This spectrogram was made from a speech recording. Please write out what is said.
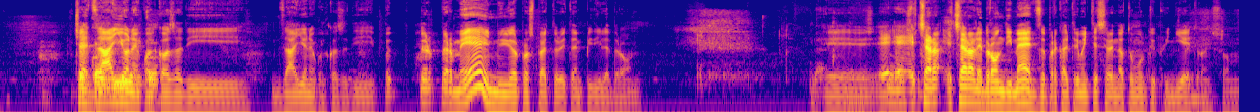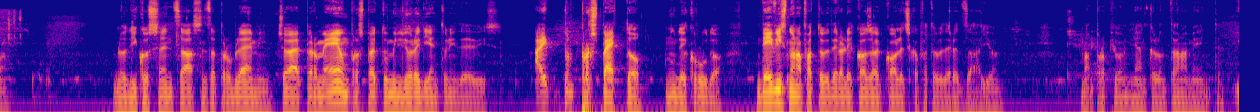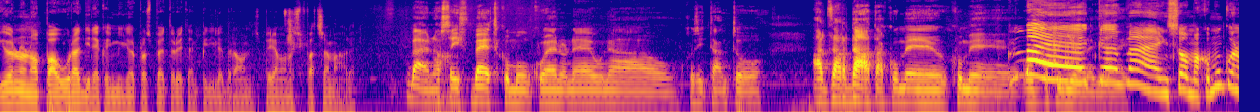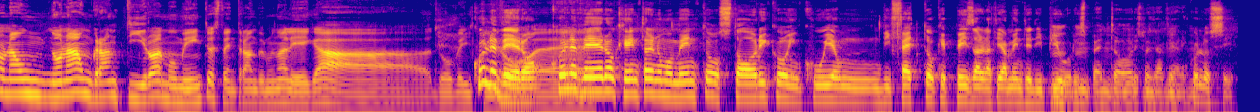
Cioè, Zion è qualcosa di. Zion è qualcosa di. per- Per, me è il miglior prospetto dei tempi di LeBron. Beh, E, e- e c'era, e c'era LeBron di mezzo, perché altrimenti sarei andato molto più indietro, insomma. Lo dico senza, senza problemi. Cioè, per me è un prospetto migliore di Anthony Davis. Hai pro- prospetto, nudo e crudo. Davis non ha fatto vedere le cose al college che ha fatto vedere Zion. Ma proprio neanche lontanamente. Io non ho paura a dire che è il miglior prospetto dei tempi di LeBron. Speriamo non si faccia male. Beh, è una safe bet comunque, eh, non è una un- così tanto azzardata come, come beh, beh, insomma, comunque non ha, un, non ha un gran tiro al momento e sta entrando in una lega dove il Quello è vero, quello è vero che entra in un momento storico in cui è un difetto che pesa relativamente di più Mm, mm, rispetto, mm, rispetto mm, agli altri anni, mm, quello sì.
